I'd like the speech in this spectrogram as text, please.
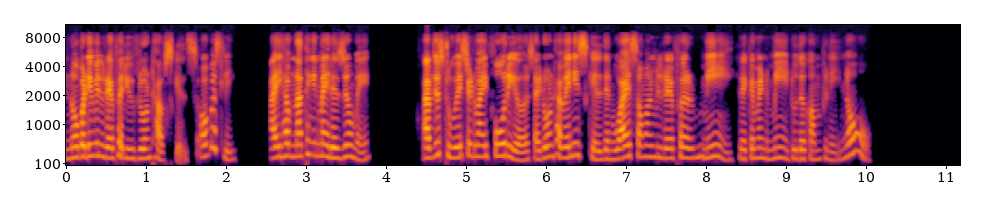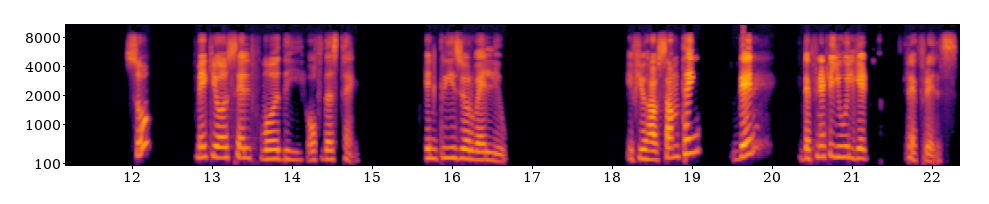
nobody will refer you if you don't have skills obviously i have nothing in my resume. I've just wasted my 4 years. I don't have any skill. Then why someone will refer me recommend me to the company? No. So make yourself worthy of this thing. Increase your value. If you have something then definitely you will get referrals.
